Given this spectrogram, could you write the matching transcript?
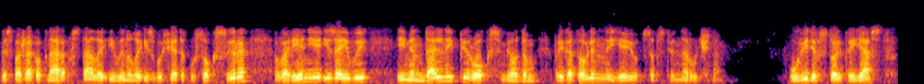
госпожа Кокнар встала и вынула из буфета кусок сыра, варенье из айвы и миндальный пирог с медом, приготовленный ею собственноручно. Увидев столько яств,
